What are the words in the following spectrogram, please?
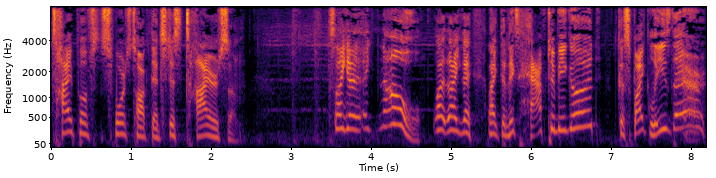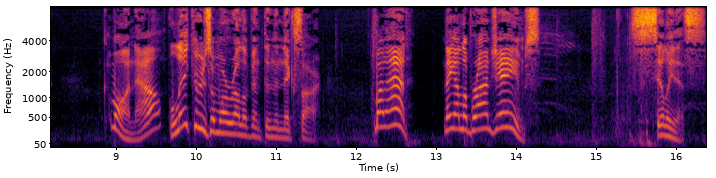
type of sports talk that's just tiresome. It's like, uh, like no, like, like like the Knicks have to be good because Spike Lee's there. Come on now, Lakers are more relevant than the Knicks are. How about that? They got LeBron James. Silliness.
